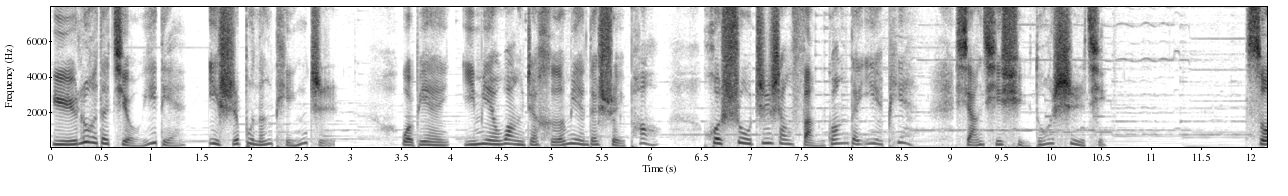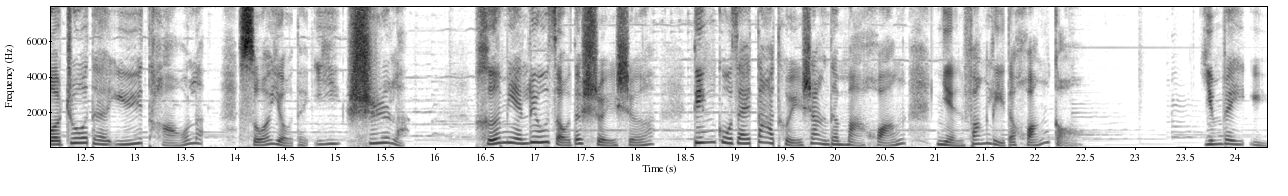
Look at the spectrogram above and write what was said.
雨落得久一点，一时不能停止，我便一面望着河面的水泡，或树枝上反光的叶片。想起许多事情。所捉的鱼逃了，所有的衣湿了，河面溜走的水蛇，钉固在大腿上的蚂蟥，碾方里的黄狗。因为雨，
